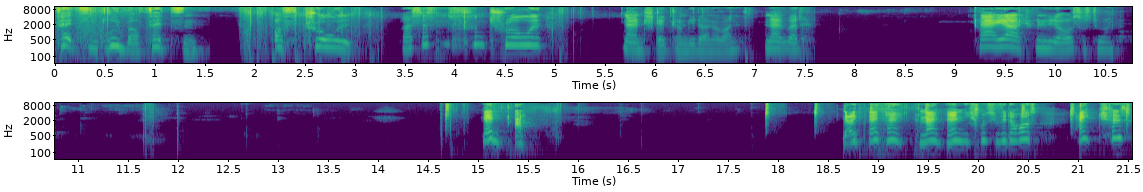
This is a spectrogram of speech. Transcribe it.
Fetzen, drüber, fetzen. Auf Troll. Was ist denn für ein Troll? Nein, steckt schon wieder in der Wand. Nein, warte. Ja, ja, ich bin wieder aus Wand. Nein, ah. Nein, nein, nein, nein, nein, ich muss hier wieder raus. Nein, scheiße,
